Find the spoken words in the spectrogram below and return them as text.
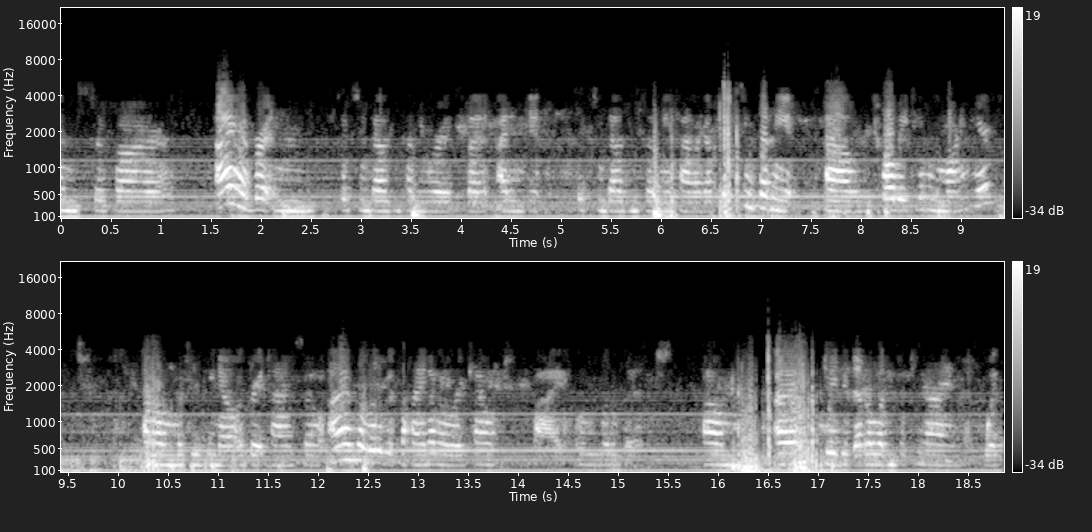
and so far, I have written 16,070 words, but I didn't get 16,070 in time. I got 1670 um, 1218 in the morning here, um, which is, you know, a great time. So I'm a little bit behind on my word count by a little bit. Um, I updated at 1159 with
